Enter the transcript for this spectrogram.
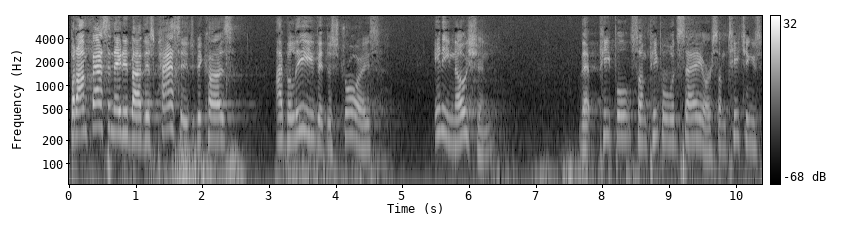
But I'm fascinated by this passage because I believe it destroys any notion that people, some people would say, or some teachings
